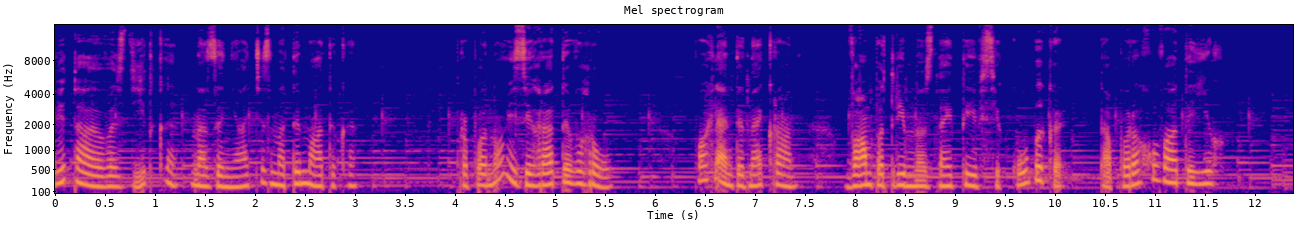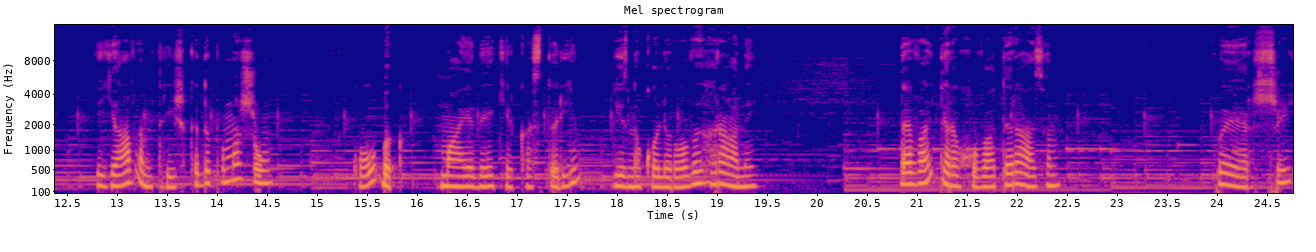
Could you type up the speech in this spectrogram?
Вітаю вас, дітки, на занятті з математики. Пропоную зіграти в гру. Погляньте на екран. Вам потрібно знайти всі кубики та порахувати їх. Я вам трішки допоможу. Кубик має декілька сторін різнокольорових граней. Давайте рахувати разом. Перший,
